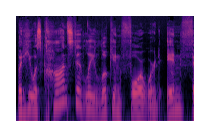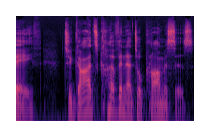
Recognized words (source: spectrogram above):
but he was constantly looking forward in faith to God's covenantal promises,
